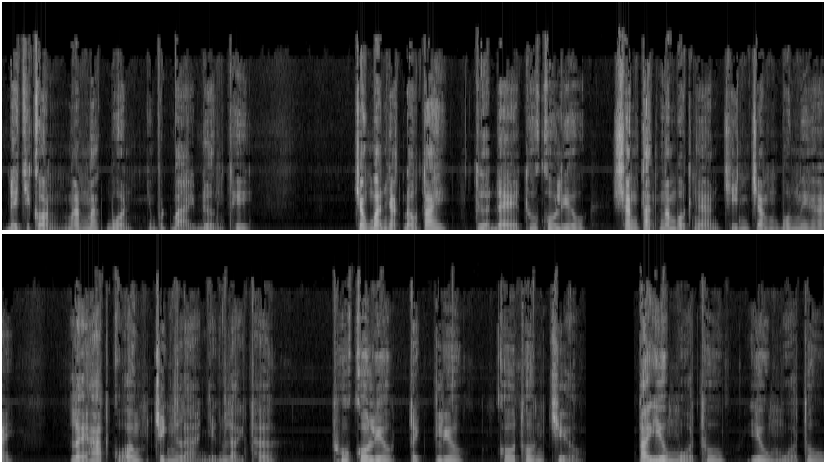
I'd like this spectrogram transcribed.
để chỉ còn man mác buồn như một bài đường thi. Trong bản nhạc đầu tay, tựa đề Thu Cô Liêu, sáng tác năm 1942, lời hát của ông chính là những lời thơ. Thu cô liêu, tịch liêu, cô thôn chiều. Ta yêu mùa thu, yêu mùa thu.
